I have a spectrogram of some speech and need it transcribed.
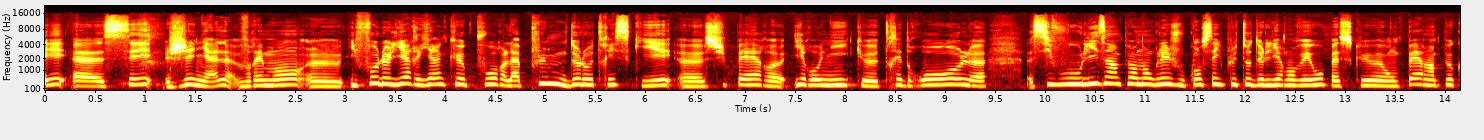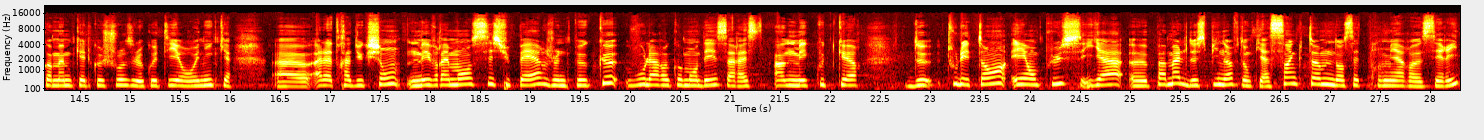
Et euh, c'est génial, vraiment. euh, il faut le lire rien que pour la plume de l'autrice qui est euh, super ironique, très drôle. Si vous lisez un peu en anglais, je vous conseille plutôt de le lire en VO parce que euh, on perd un peu quand même quelque chose, le côté ironique à la traduction. Mais vraiment, c'est super. Je ne peux que vous la recommander. Ça reste un de mes coups de cœur de tous les temps. Et en plus, il y a euh, pas mal de spin-offs. Donc, il y a cinq tomes dans cette première euh, série.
